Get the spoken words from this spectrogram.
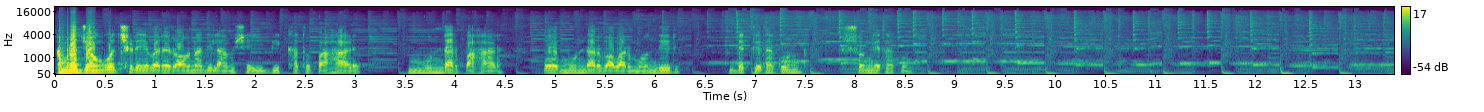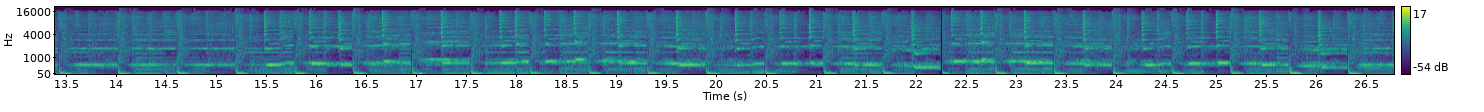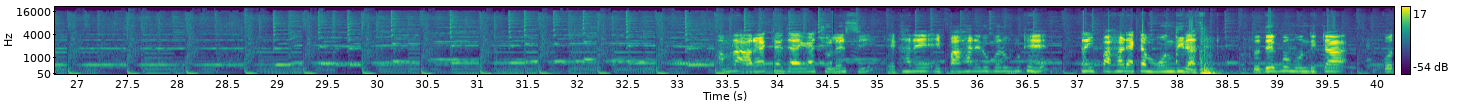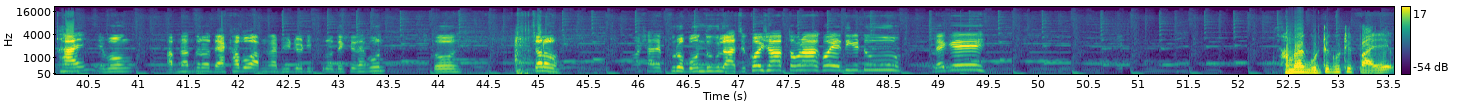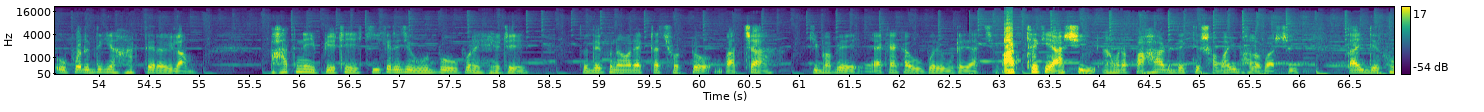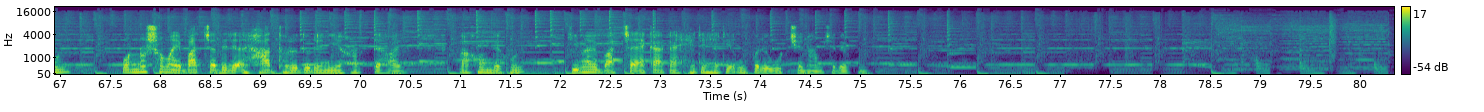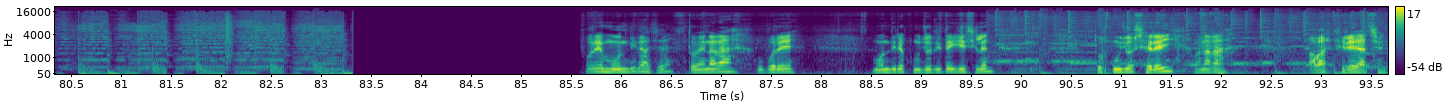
আমরা জঙ্গল ছেড়ে এবারে রওনা দিলাম সেই বিখ্যাত পাহাড়, মুন্ডার পাহাড় ও মুন্ডার বাবার মন্দির। দেখতে থাকুন, সঙ্গে থাকুন। আমরা আরও একটা জায়গা চলে এসেছি। এখানে এই পাহাড়ের উপরে উঠে এই পাহাড়ে একটা মন্দির আছে। তো দেখব মন্দিরটা কোথায় এবং আপনাদেরও দেখাবো, আপনারা ভিডিওটি পুরো দেখতে থাকুন। তো চলো, আমার সাথে পুরো বন্ধুগুলো আছে। কই সব তোমরা? কই এদিকে একটু দেখে। আমরা গুটি গুটি পায়ে উপরের দিকে হাঁটতে রইলাম। ভাত নেই, পেটে কি করে যে উঠবো উপরে হেঁটে। তো দেখুন আমার একটা ছোট্ট বাচ্চা কীভাবে একা একা উপরে উঠে যাচ্ছে। আট থেকে আসি আমরা পাহাড় দেখতে সবাই ভালোবাসি। তাই দেখুন, অন্য সময় বাচ্চাদের হাত ধরে ধরে নিয়ে হাঁটতে হয়। এখন দেখুন, কীভাবে বাচ্চা একা একা হেঁটে হেঁটে উপরে উঠছে, নামছে দেখুন। উপরে মন্দির আছে। তো এনারা উপরে মন্দিরে পুজো দিতে গিয়েছিলেন। তো পুজো সেরেই ওনারা আবার ফিরে যাচ্ছেন।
